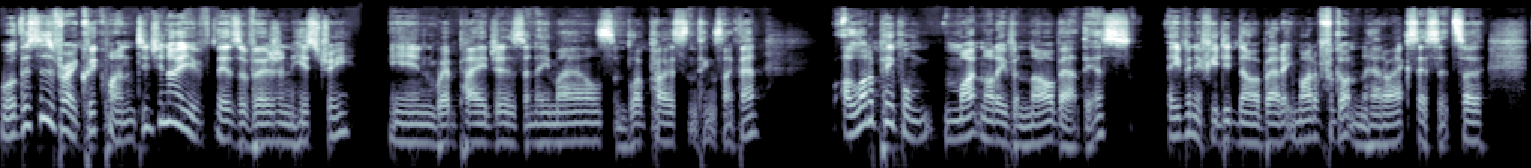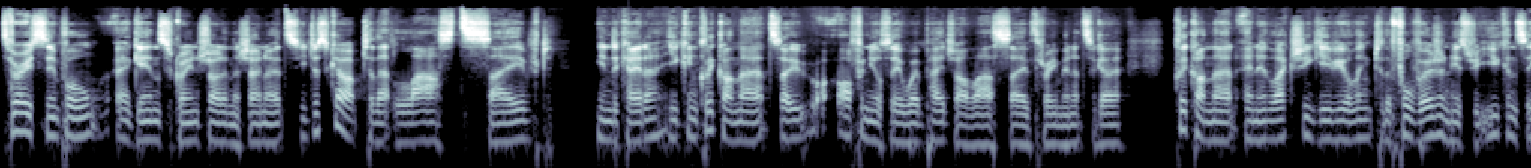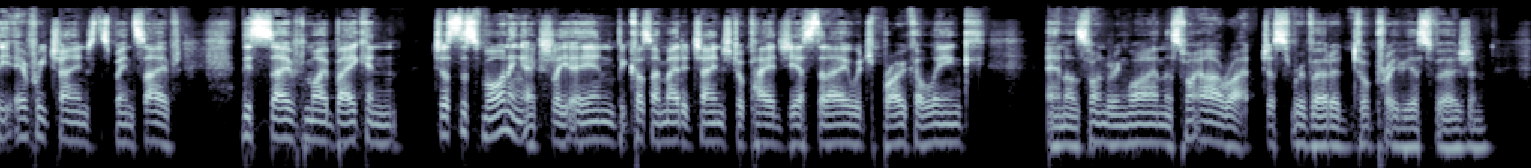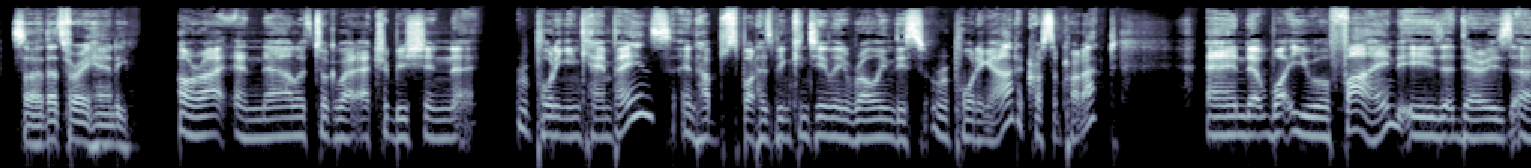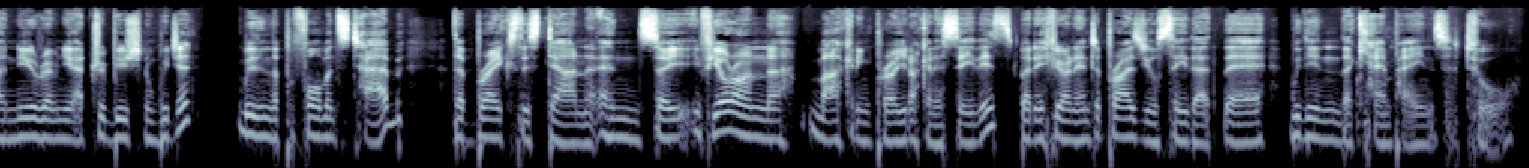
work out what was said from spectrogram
Well, this is a very quick one. Did you know there's a version history in web pages and emails and blog posts and things like that? A lot of people might not even know about this. Even if you did know about it, you might have forgotten how to access it. So it's very simple. Again, screenshot in the show notes. You just go up to that last saved indicator. You can click on that. So often you'll see a web page, I last saved three minutes ago. Click on that and it'll actually give you a link to the full version history. You can see every change that's been saved. This saved my bacon just this morning, actually, Ian, because I made a change to a page yesterday which broke a link and I was wondering why. And this one, oh, right, just reverted to a previous version. So that's very handy. All right. And now let's talk about attribution reporting in campaigns. And HubSpot has been continually rolling this reporting out across the product. And uh, what you will find is that there is a new revenue attribution widget within the performance tab that breaks this down. And so if you're on uh, Marketing Pro, you're not going to see this, but if you're on Enterprise, you'll see that there within the campaigns tool.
